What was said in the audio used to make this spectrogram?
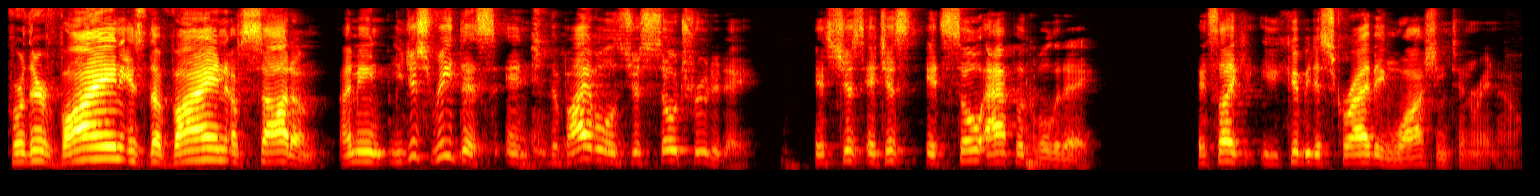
For their vine is the vine of Sodom. I mean, you just read this, and the Bible is just so true today. It's just, it just, it's so applicable today. It's like you could be describing Washington right now.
